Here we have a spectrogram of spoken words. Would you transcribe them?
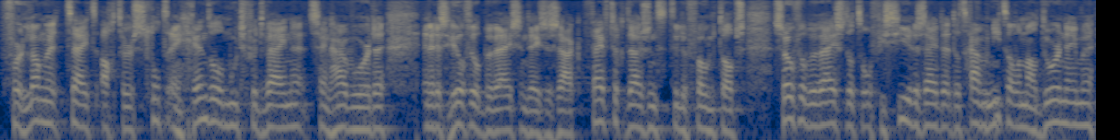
voor lange tijd achter slot en grendel moet verdwijnen. Het zijn haar woorden. En er is heel veel bewijs in deze zaak. 50.000 telefoontaps. Zoveel bewijs dat de officieren zeiden dat gaan we niet allemaal doornemen.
